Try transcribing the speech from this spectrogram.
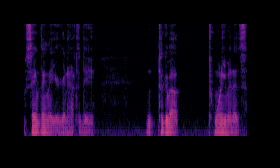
Same thing that you're going to have to do. It took about 20 minutes.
